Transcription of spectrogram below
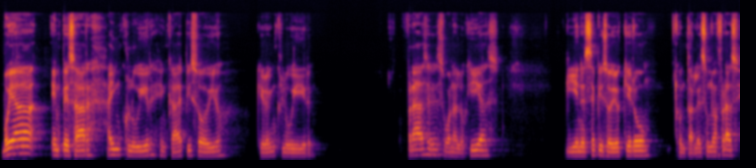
Voy a empezar a incluir en cada episodio, quiero incluir frases o analogías y en este episodio quiero contarles una frase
